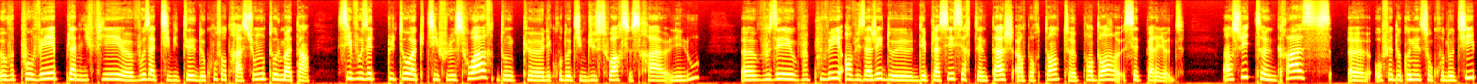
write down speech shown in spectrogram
euh, vous pouvez planifier euh, vos activités de concentration tôt le matin. Si vous êtes plutôt actif le soir, donc euh, les chronotypes du soir, ce sera les loups, vous, vous, pouvez envisager de déplacer certaines tâches importantes pendant cette période. Ensuite, grâce au fait de connaître son chronotype,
